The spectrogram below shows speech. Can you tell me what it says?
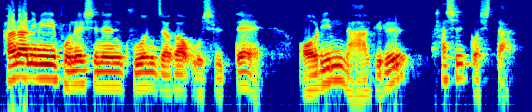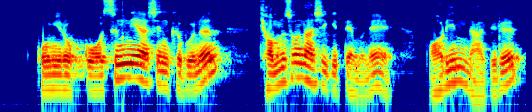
하나님이 보내시는 구원자가 오실 때 어린 나귀를 타실 것이다. 공의롭고 승리하신 그분은 겸손하시기 때문에 어린 나귀를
